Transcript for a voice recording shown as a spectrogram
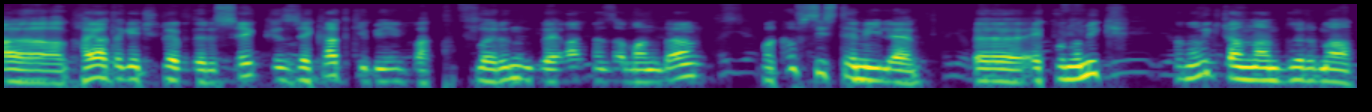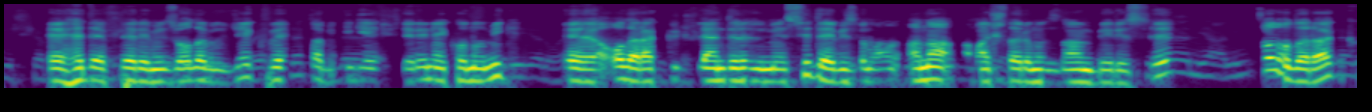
e, hayata geçirebilirsek zekat gibi vakıfların ve aynı zamanda vakıf sistemiyle e, ekonomik ekonomik canlandırma e, hedeflerimiz olabilecek ve tabii ki gençlerin ekonomik e, olarak güçlendirilmesi de bizim ana amaçlarımızdan birisi. Son olarak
